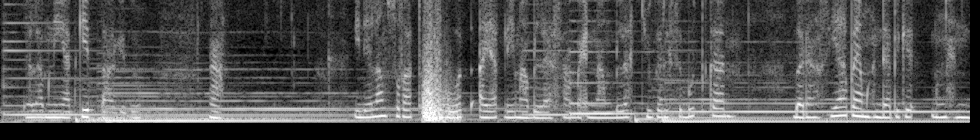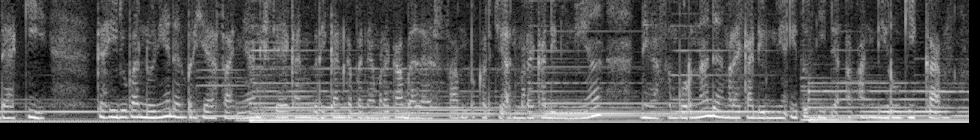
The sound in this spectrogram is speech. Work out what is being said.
dalam niat kita gitu. Nah Di dalam surat Hud ayat 15 sampai 16 juga disebutkan barang siapa yang menghendaki, menghendaki kehidupan dunia dan perhiasannya niscaya berikan kepada mereka balasan pekerjaan mereka di dunia dengan sempurna dan mereka di dunia itu tidak akan dirugikan.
